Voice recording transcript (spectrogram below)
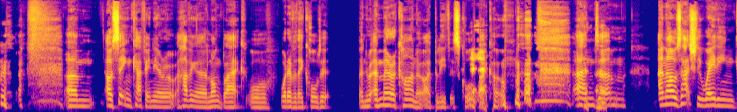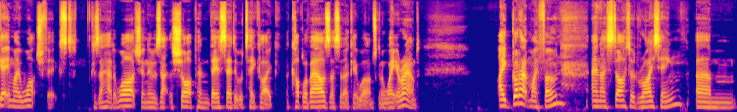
um, I was sitting in Caffè Nero having a long black or whatever they called it, an Americano, I believe it's called yeah. back home, and um, and I was actually waiting, getting my watch fixed because I had a watch and it was at the shop, and they said it would take like a couple of hours. I said, okay, well, I'm just going to wait around. I got out my phone and I started writing um,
